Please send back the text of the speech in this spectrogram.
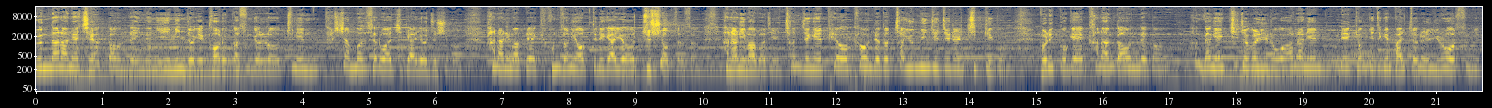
음란함의 죄악 가운데 있는 이 민족의 거룩과 순결로 주님 다시 한번 새로워지게 하여 주시고 하나님 앞에 겸손히 엎드리게 하여 주시옵소서. 하나님 아버지 전쟁의 폐허 가운데도 자유민주주의를 지키고 버릿고개의 가난 가운데도 황당의 기적을 이루어 하나님 우리의 경제적인 발전을 이루었습니다.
